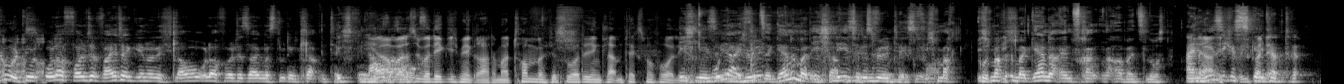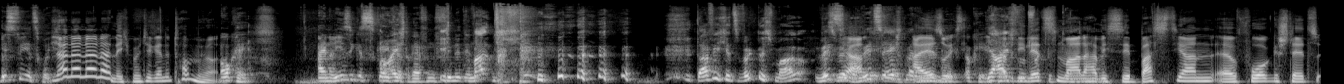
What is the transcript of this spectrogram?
gut, gut. Olaf wollte weitergehen und ich glaube, Olaf wollte sagen, dass du den Klappentext Ich glaube Ja, aber das auch. überlege ich mir gerade mal. Tom, möchtest du heute den Klappentext mal vorlesen? Ich lese Oh ja, den ich würde Höhlen- sehr gerne mal den Ich lese den Höhlentext vorlesen. Ich vor. mache ich Gut, mach ich- immer gerne einen Franken arbeitslos. Ein Ja, riesiges ich- ich meine- Skater. Bist du jetzt ruhig? Nein, nein, nein, nein. Ich möchte gerne Tom hören. Okay. Ein riesiges Aber ich- Skater-Treffen ich- findet in. wa- Darf ich jetzt wirklich mal? Willst wär- willst du echt mal Also? Okay. ich Ja, habe ich die letzten Male habe ich Sebastian äh, vorgestellt, zu-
